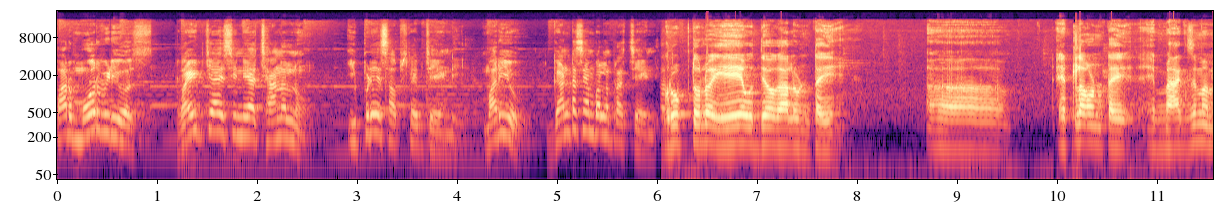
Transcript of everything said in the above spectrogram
For more videos right choice India ఛానల్ను ఇప్పుడే సబ్స్క్రైబ్ చేయండి. మరియు గంట సింబల్ను ప్రెస్ చేయండి. గ్రూప్ టూలో ఏ ఉద్యోగాలు ఉంటాయి ఎట్లా ఉంటాయి మ్యాక్సిమం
